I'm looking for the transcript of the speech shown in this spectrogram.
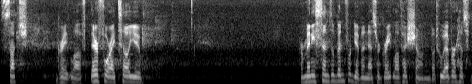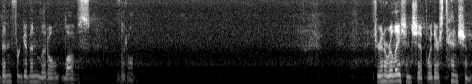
Such great love. Therefore, I tell you, her many sins have been forgiven as her great love has shown, but whoever has been forgiven little loves little. If you're in a relationship where there's tension,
